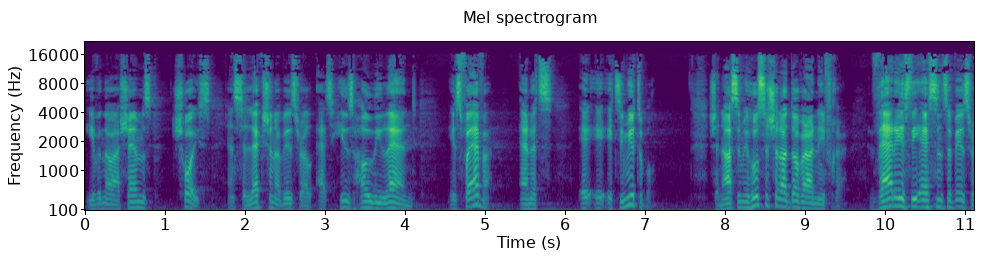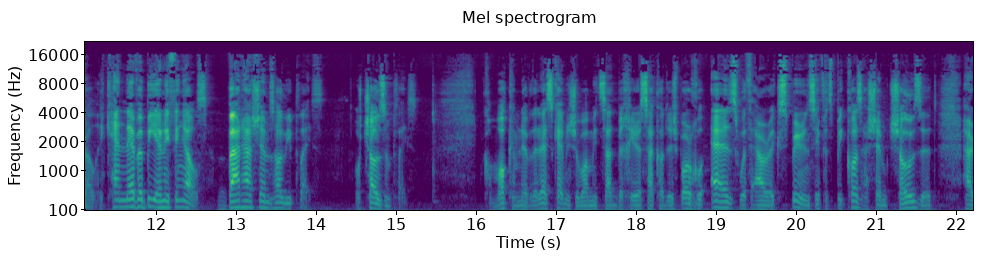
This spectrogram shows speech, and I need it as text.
Even though Hashem's choice and selection of Israel as His holy land is forever and it's it's immutable. That is the essence of Israel. It can never be anything else but Hashem's holy place or chosen place. Nevertheless, as with our experience, if it's because Hashem chose it, for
